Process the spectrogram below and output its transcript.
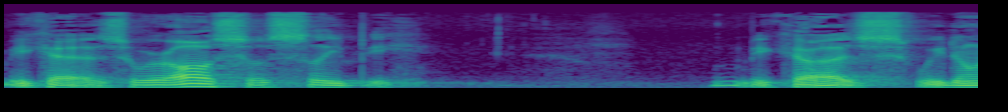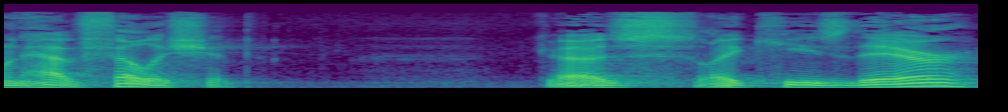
because we're also sleepy, because we don't have fellowship, because, like, he's there,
